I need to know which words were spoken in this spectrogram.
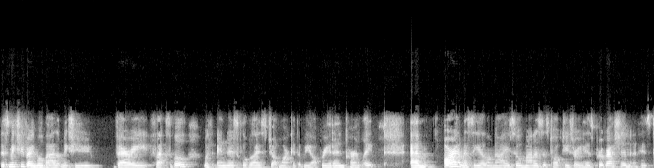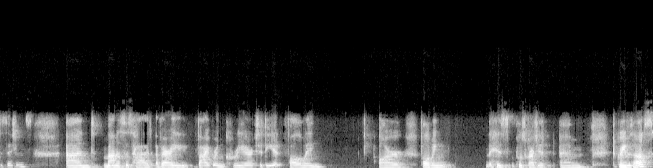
This makes you very mobile, it makes you very flexible within this globalized job market that we operate in currently. Um, our MSc alumni, so Manus has talked you through his progression and his decisions. And Manus has had a very vibrant career to date following our following his postgraduate um, degree with us.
